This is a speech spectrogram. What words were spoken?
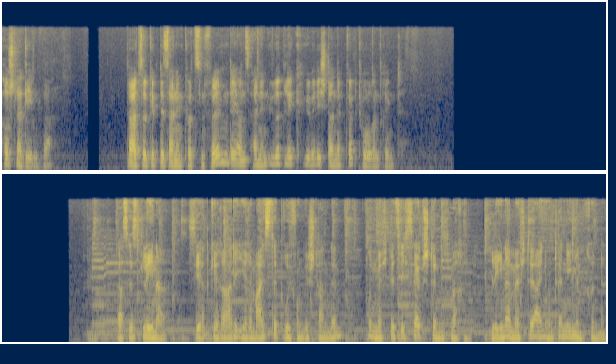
ausschlaggebend waren. Dazu gibt es einen kurzen Film, der uns einen Überblick über die Standardfaktoren bringt. Das ist Lena. Sie hat gerade ihre Meisterprüfung bestanden und möchte sich selbstständig machen. Lena möchte ein Unternehmen gründen.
